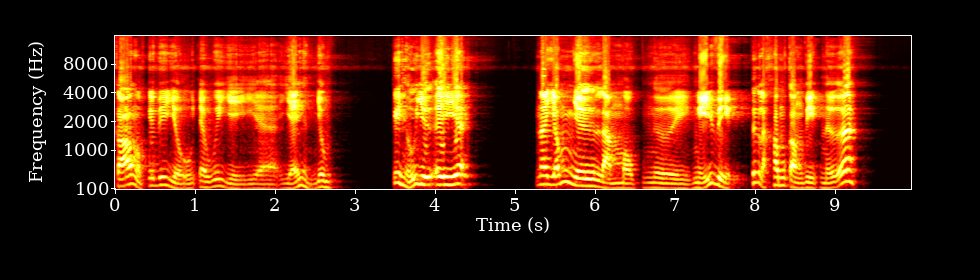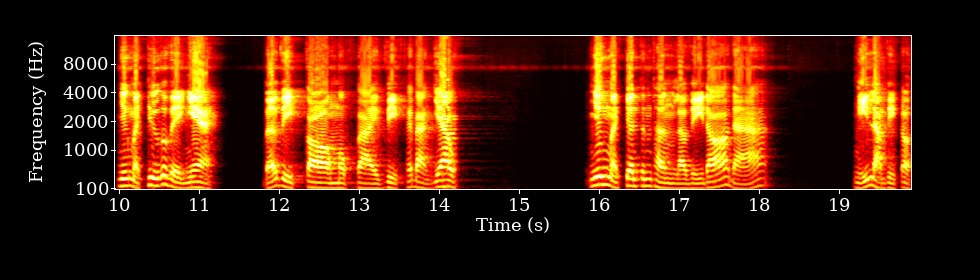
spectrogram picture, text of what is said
có một cái ví dụ cho quý vị à, dễ hình dung. Cái hữu dư y á nó giống như là một người nghỉ việc tức là không còn việc nữa nhưng mà chưa có về nhà bởi vì còn một vài việc phải bàn giao. Nhưng mà trên tinh thần là vị đó đã nghỉ làm việc rồi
